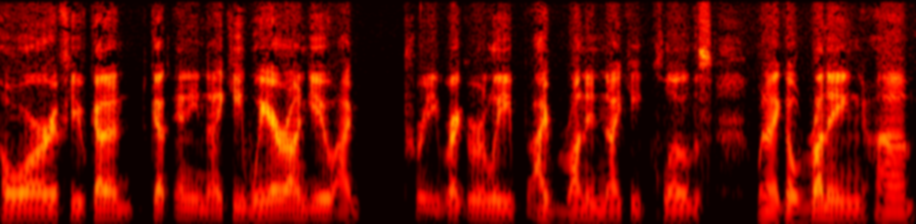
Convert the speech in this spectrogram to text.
or if you've got a, got any Nike wear on you, I'm pretty regularly. I run in Nike clothes. When I go running, um,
